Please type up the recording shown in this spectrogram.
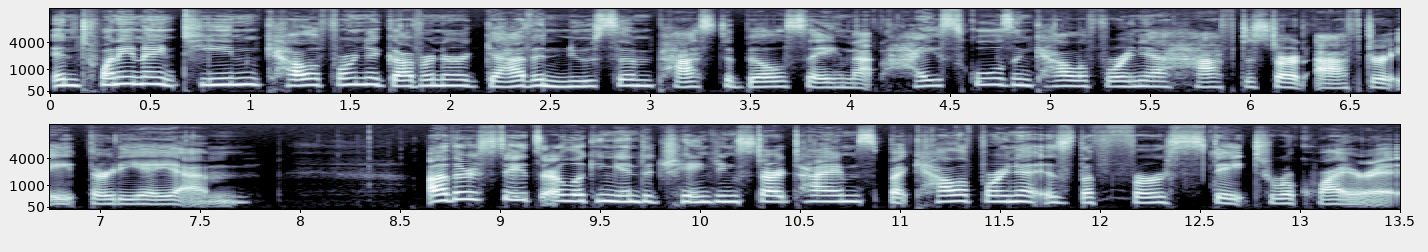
In 2019, California Governor Gavin Newsom passed a bill saying that high schools in California have to start after 8:30 a.m. Other states are looking into changing start times, but California is the first state to require it.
